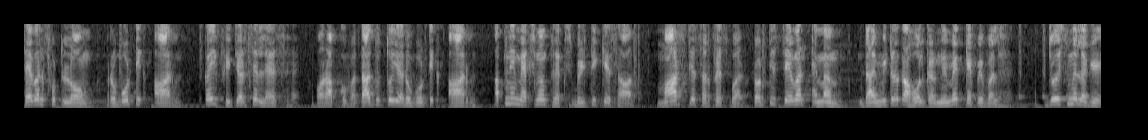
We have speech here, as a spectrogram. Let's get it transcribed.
seven foot long robotic arm कई फीचर से लेस है। और आपको बता दूँ तो यह रोबोटिक आर्म अपने मैक्सिमम फ्लेक्सिबिलिटी के साथ मार्स के सरफेस पर 27 एम mm डायमीटर का होल करने में कैपेबल है। जो इसमें लगे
